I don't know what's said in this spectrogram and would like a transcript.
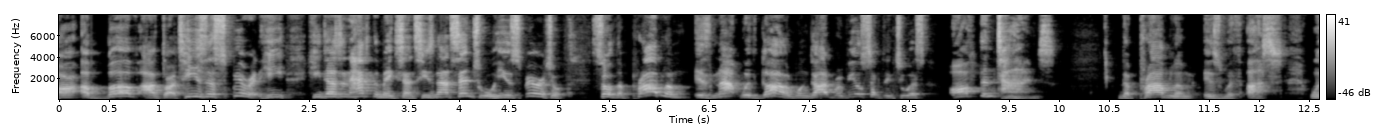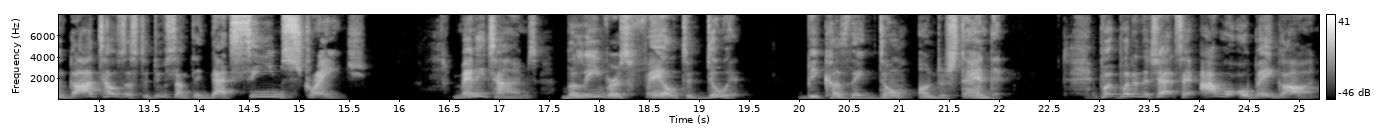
are above our thoughts. He's a spirit. He he doesn't have to make sense. He's not sensual. He is spiritual. So the problem is not with God when God reveals something to us. Oftentimes, the problem is with us. When God tells us to do something that seems strange, many times believers fail to do it because they don't understand it. Put, put in the chat, say, I will obey God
